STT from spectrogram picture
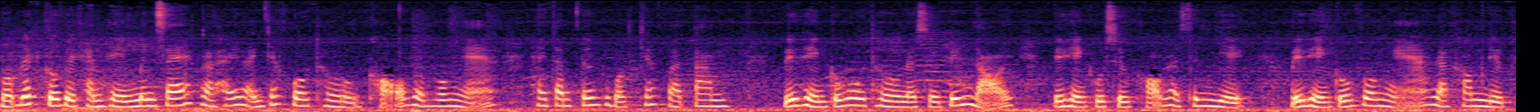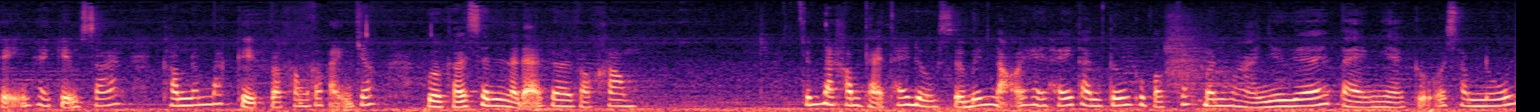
Mục đích của việc hành thiền minh sát là thấy bản chất vô thường, khổ và vô ngã, hay tâm tướng của vật chất và tâm. Biểu hiện của vô thường là sự biến đổi biểu hiện của sự khổ là sinh diệt biểu hiện của vô ngã là không điều khiển hay kiểm soát không nắm bắt kịp và không có bản chất vừa khởi sinh là đã rơi vào không chúng ta không thể thấy được sự biến đổi hay thấy tam tướng của vật chất bên ngoài như ghế, bàn, nhà cửa, sông núi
